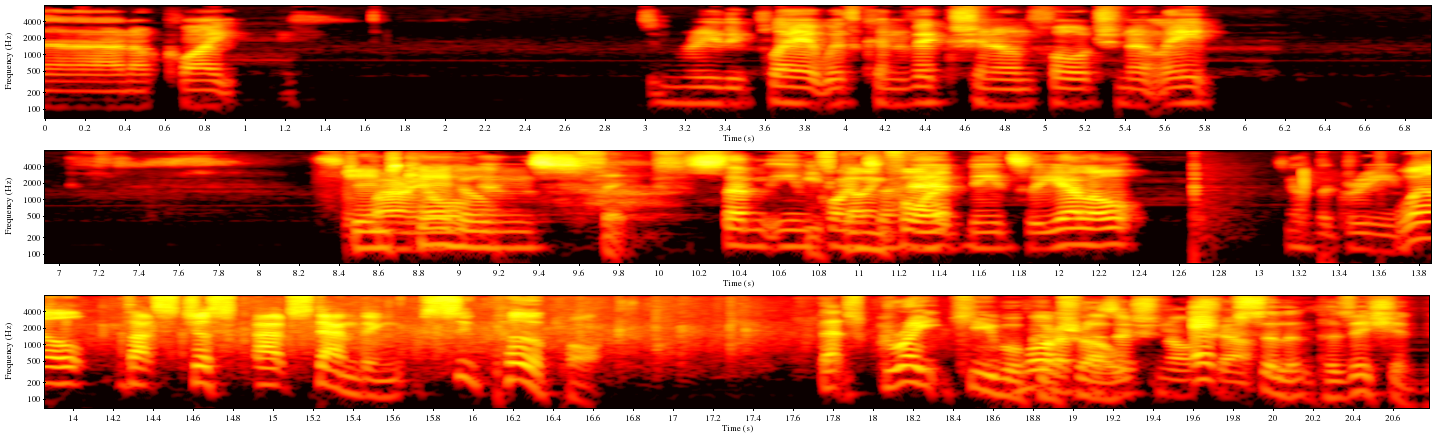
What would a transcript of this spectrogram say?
Nah, not quite. Didn't really play it with conviction, unfortunately. So James Barry Cahill. Hawkins, Six. 17 He's points going for it. needs the yellow and the green. Well, that's just outstanding. Superb pot. That's great cue ball What a control. positional shot. Excellent position.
